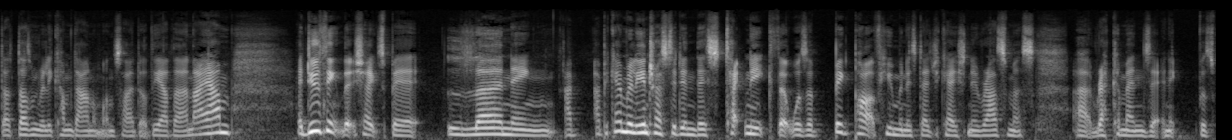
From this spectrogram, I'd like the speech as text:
that doesn't really come down on one side or the other. And I am, I do think that Shakespeare learning I, I, became really interested in this technique that was a big part of humanist education erasmus uh, recommends it and it was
